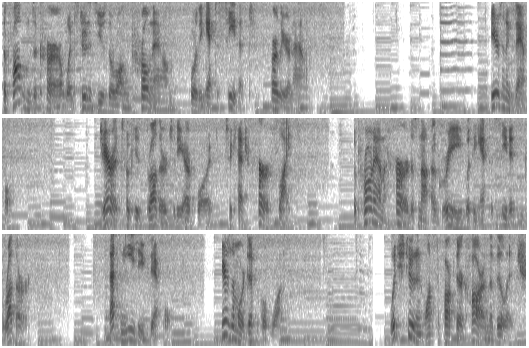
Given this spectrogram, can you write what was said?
The problems occur when students use the wrong pronoun for the antecedent, earlier noun. Here's an example. Jared took his brother to the airport to catch her flight. The pronoun her does not agree with the antecedent brother. That's an easy example. Here's a more difficult one. Which student wants to park their car in the village?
